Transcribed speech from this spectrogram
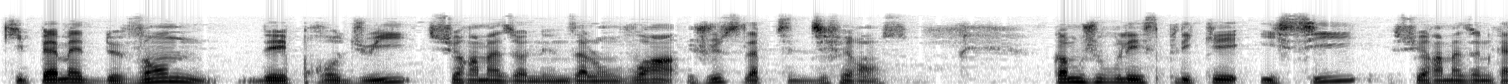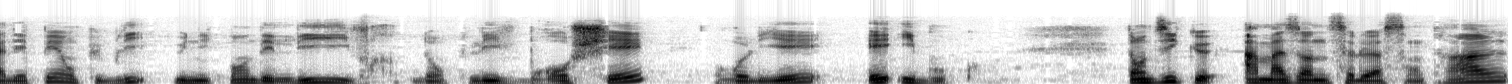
qui permettent de vendre des produits sur Amazon. Et nous allons voir juste la petite différence. Comme je vous l'ai expliqué ici, sur Amazon KDP, on publie uniquement des livres, donc livres brochés, reliés et e-book. Tandis que Amazon Seller Central,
